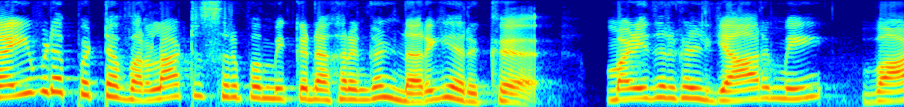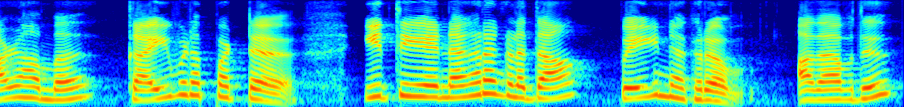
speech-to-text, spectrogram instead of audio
கைவிடப்பட்ட வரலாற்று சிறப்புமிக்க நகரங்கள் நிறைய இருக்கு. மனிதர்கள் யாருமே வாழாம கைவிடப்பட்ட இத்தகைய நகரங்களை தான் பேய் நகரம் அதாவது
